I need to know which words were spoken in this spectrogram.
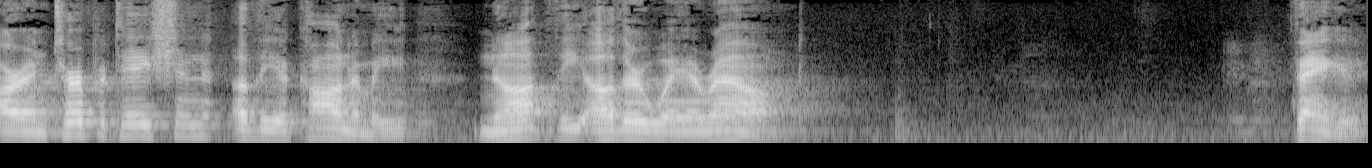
our interpretation of the economy, not the other way around. Thank you.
